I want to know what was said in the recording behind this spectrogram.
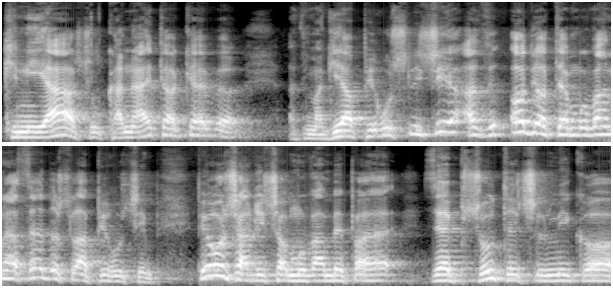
קנייה, שהוא קנה את הקבר, אז מגיע פירוש שלישי, אז עוד יותר מובן הסדר של הפירושים. פירוש הראשון מובן בפ... זה פשוט של מיקרו,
